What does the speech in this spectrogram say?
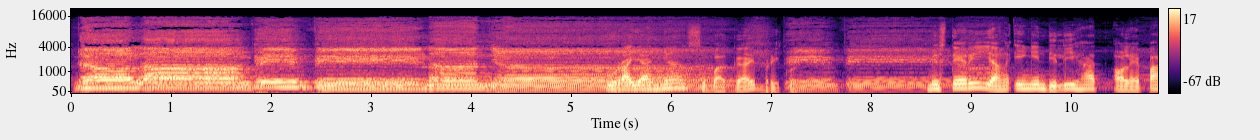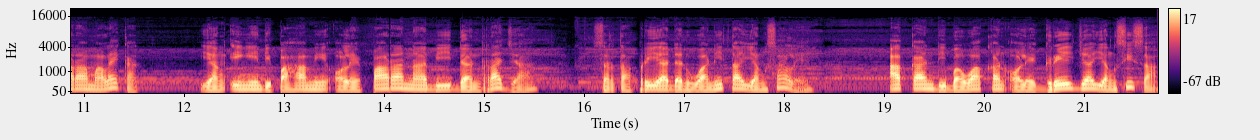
Dalam Urayanya sebagai berikut. Misteri yang ingin dilihat oleh para malaikat yang ingin dipahami oleh para nabi dan raja, serta pria dan wanita yang saleh, akan dibawakan oleh gereja yang sisa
